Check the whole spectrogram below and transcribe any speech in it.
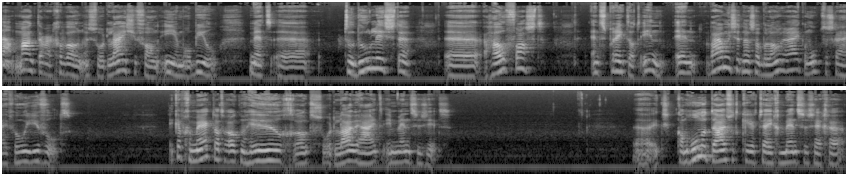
nou, maak daar gewoon een soort lijstje van in je mobiel met uh, to-do-listen. Uh, hou vast en spreek dat in. En waarom is het nou zo belangrijk om op te schrijven hoe je je voelt? Ik heb gemerkt dat er ook een heel groot soort luiheid in mensen zit. Uh, ik kan honderdduizend keer tegen mensen zeggen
